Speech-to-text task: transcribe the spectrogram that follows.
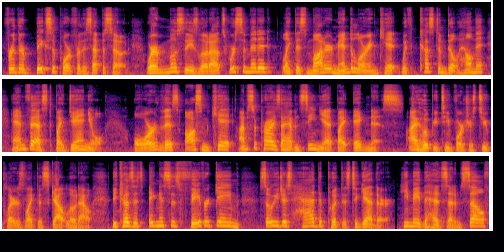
for their big support for this episode, where most of these loadouts were submitted like this modern Mandalorian kit with custom built helmet and vest by Daniel, or this awesome kit I'm surprised I haven't seen yet by Ignis. I hope you Team Fortress 2 players like the Scout loadout because it's Ignis's favorite game, so he just had to put this together. He made the headset himself,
